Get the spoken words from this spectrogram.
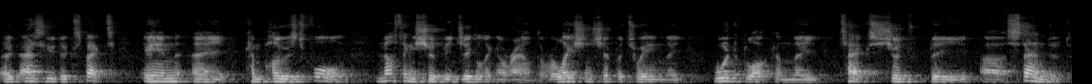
as you'd expect in a composed form, nothing should be jiggling around. The relationship between the woodblock and the text should be uh, standard.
